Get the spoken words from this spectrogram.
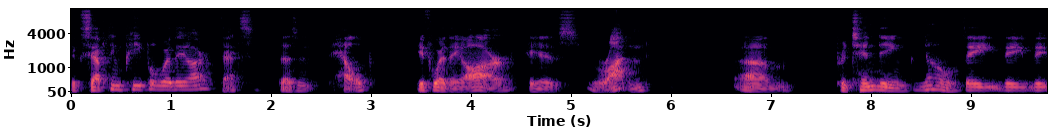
Accepting people where they are, that doesn't help. If where they are is rotten, um, pretending, no, they, they, they,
